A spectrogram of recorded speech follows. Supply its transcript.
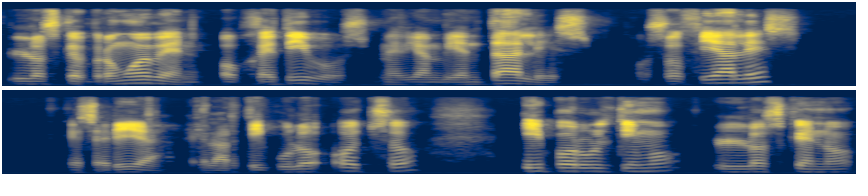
los que promueven objetivos medioambientales o sociales, que sería el artículo 8, y por último, los que no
